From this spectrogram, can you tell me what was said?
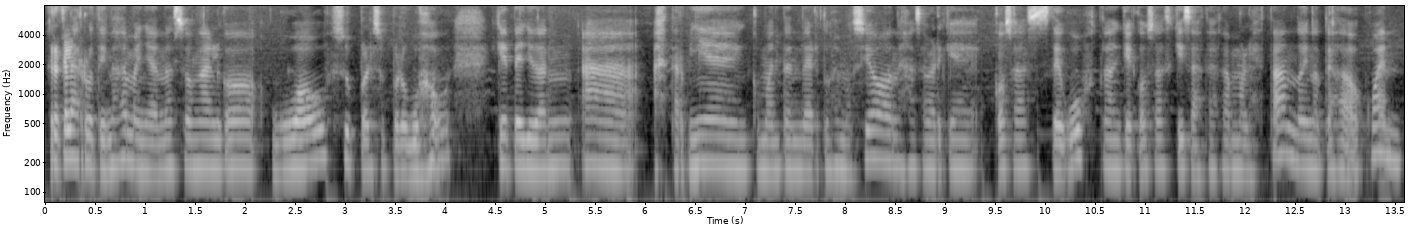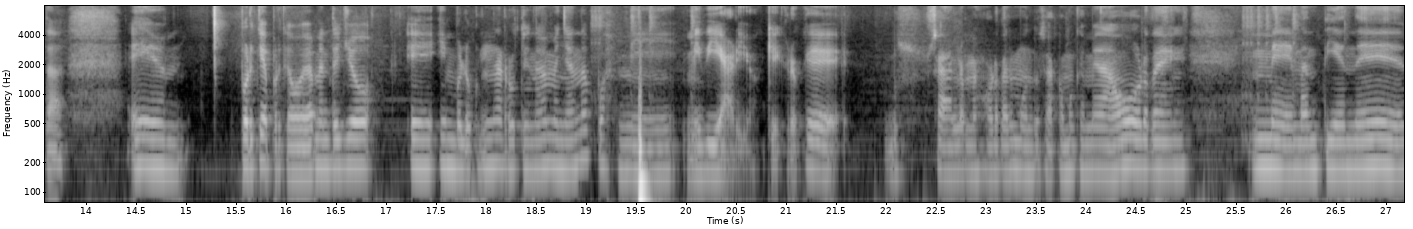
Creo que las rutinas de mañana son algo wow, súper, súper wow, que te ayudan a, estar bien, como a entender tus emociones, a saber qué cosas te gustan, qué cosas quizás te están molestando y no te has dado cuenta. Eh, ¿Por qué? Porque obviamente yo eh, involucro en la rutina de mañana, pues mi, mi diario, que creo que, pues, o sea, lo mejor del mundo, o sea, como que me da orden, me mantiene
